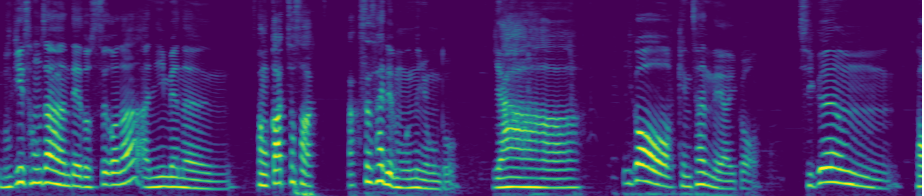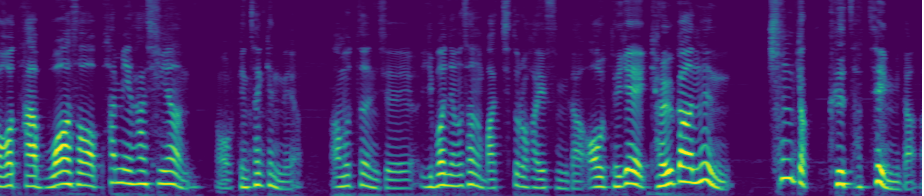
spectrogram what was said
무기 성장하는 데도 쓰거나 아니면은 정 까쳐서 악, 악세사리 먹는 용도. 야 이거 괜찮네요 이거 지금 저거 다 모아서 파밍 하시면 어, 괜찮겠네요. 아무튼 이제 이번 영상은 마치도록 하겠습니다. 어, 되게 결과는 충격 그 자체입니다.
